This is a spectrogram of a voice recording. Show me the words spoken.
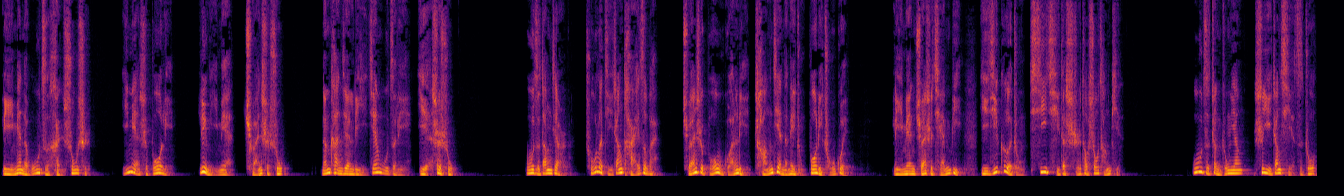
里面的屋子很舒适，一面是玻璃，另一面全是书，能看见里间屋子里也是书。屋子当间儿除了几张台子外，全是博物馆里常见的那种玻璃橱柜，里面全是钱币以及各种稀奇的石头收藏品。屋子正中央是一张写字桌，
